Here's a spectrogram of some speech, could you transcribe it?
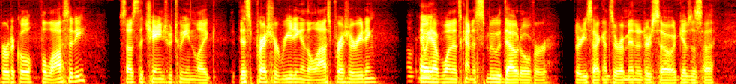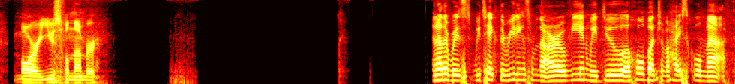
vertical velocity, so that's the change between like this pressure reading and the last pressure reading. Okay. Then we have one that's kind of smoothed out over 30 seconds or a minute or so. It gives us a more useful number. in other words, we take the readings from the ROV and we do a whole bunch of high school math.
